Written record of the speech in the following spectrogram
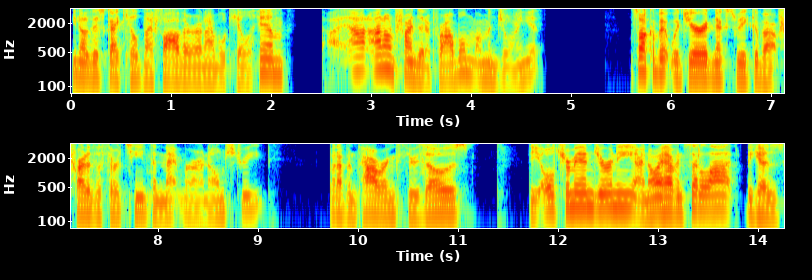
you know, this guy killed my father and I will kill him. I, I don't find it a problem. I'm enjoying it. We'll talk a bit with Jared next week about Friday the 13th and Nightmare on Elm Street, but I've been powering through those. The Ultraman journey, I know I haven't said a lot because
